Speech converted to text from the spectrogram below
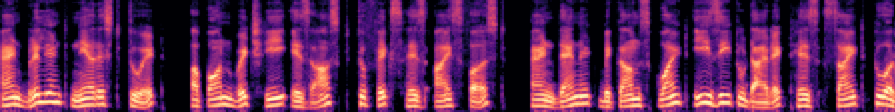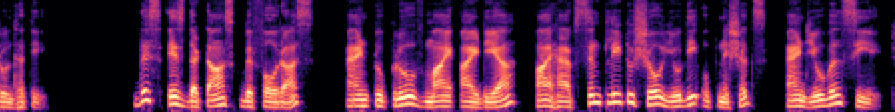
and brilliant nearest to it, upon which he is asked to fix his eyes first, and then it becomes quite easy to direct his sight to Arundhati. This is the task before us, and to prove my idea, I have simply to show you the Upanishads, and you will see it.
